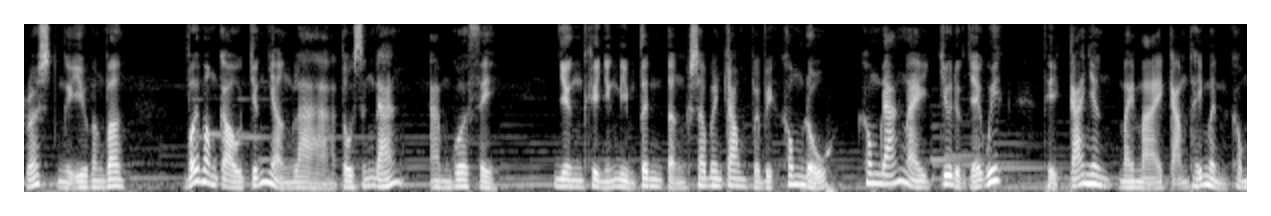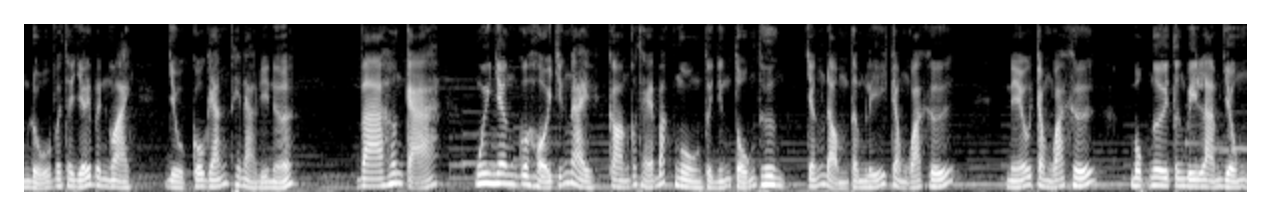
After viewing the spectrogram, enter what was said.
crush, người yêu vân vân với mong cầu chứng nhận là tôi xứng đáng, I'm worthy. Nhưng khi những niềm tin tận sâu bên trong về việc không đủ, không đáng này chưa được giải quyết, thì cá nhân mãi mãi cảm thấy mình không đủ với thế giới bên ngoài, dù cố gắng thế nào đi nữa. Và hơn cả, nguyên nhân của hội chứng này còn có thể bắt nguồn từ những tổn thương, chấn động tâm lý trong quá khứ. Nếu trong quá khứ, một người từng bị lạm dụng,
